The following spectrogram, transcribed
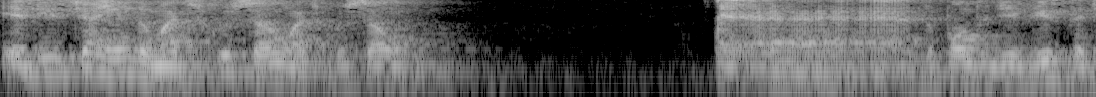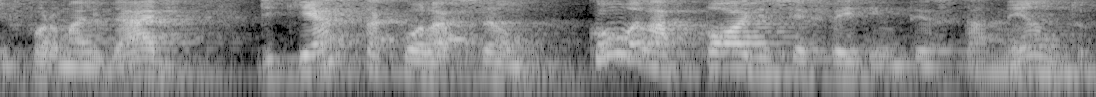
Existe ainda uma discussão, uma discussão é, do ponto de vista de formalidade, de que essa colação, como ela pode ser feita em testamento,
